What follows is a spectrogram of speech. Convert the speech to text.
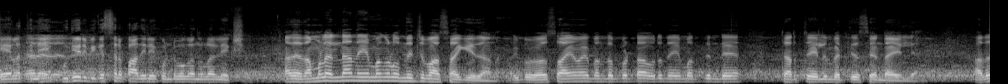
കേരളത്തിലെ പുതിയൊരു വികസന പാതയിലേക്ക് കൊണ്ടുപോകുക എന്നുള്ള ലക്ഷ്യം. അതെ നമ്മൾ എല്ലാ നിയമങ്ങളും ഒന്നിച്ച് പാസ്സാക്കിയതാണ്. ഇപ്പോൾ വ്യവസായവുമായി ബന്ധപ്പെട്ട ഒരു നിയമത്തിന്റെ ചർച്ചയിലും വ്യത്യസ്തത ഉണ്ടായില്ല. അത്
